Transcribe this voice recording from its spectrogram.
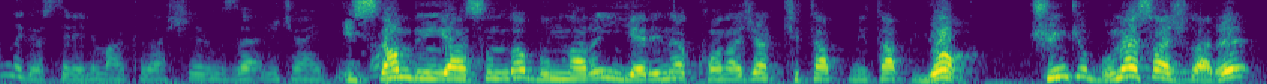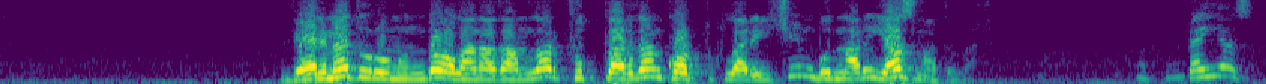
Bunu da gösterelim arkadaşlarımıza rica edeyim. İslam dünyasında bunların yerine konacak kitap mitap yok. Çünkü bu mesajları verme durumunda olan adamlar putlardan korktukları için bunları yazmadılar. Ben yazdım.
